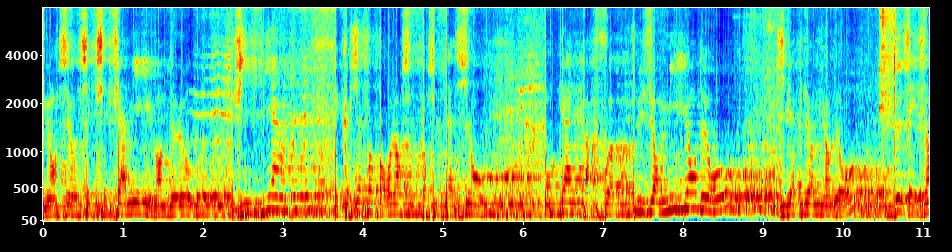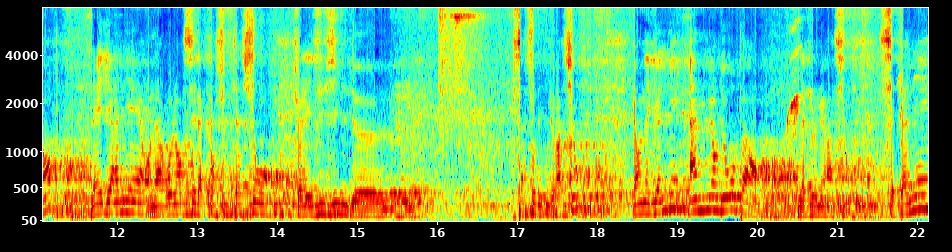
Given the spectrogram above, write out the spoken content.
mais on sait aussi que ces fermiers qui vendent de l'eau vivent bien et que chaque fois qu'on relance une consultation, on gagne parfois plusieurs millions d'euros, je dis bien plusieurs millions d'euros. Deux exemples. L'année dernière, on a relancé la consultation sur les usines de stations d'épuration et on a gagné 1 million d'euros par an, l'agglomération. Cette année,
